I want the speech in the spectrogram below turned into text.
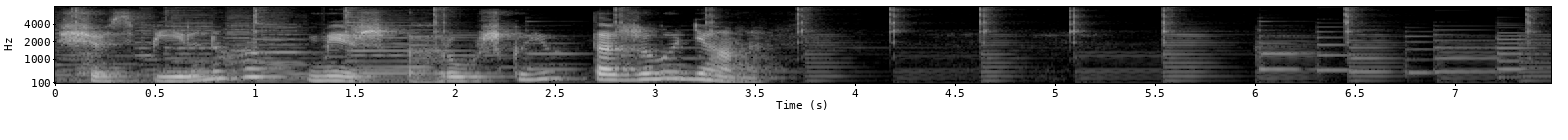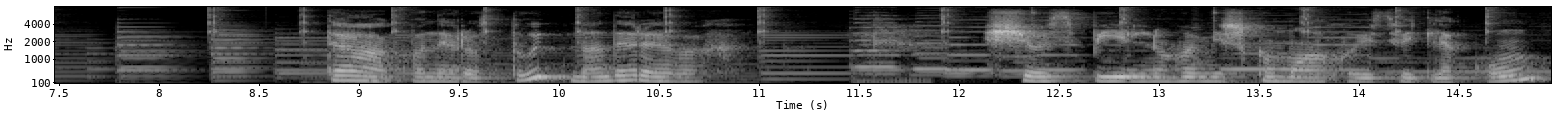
що спільного між грушкою та жолудями. Так, вони ростуть на деревах. Що спільного між комахою світляком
